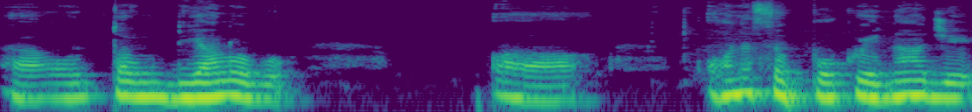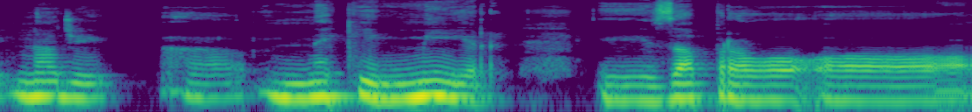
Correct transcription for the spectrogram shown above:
a, u tom dijalogu, a, ona se upokuje, nađe, nađe a, neki mir i zapravo a,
